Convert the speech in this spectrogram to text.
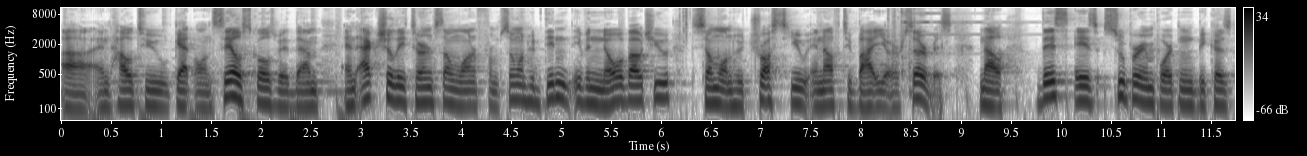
uh, and how to get on sales calls with them and actually turn someone from someone who didn't even know about you to someone who trusts you enough to buy your service. Now, this is super important because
